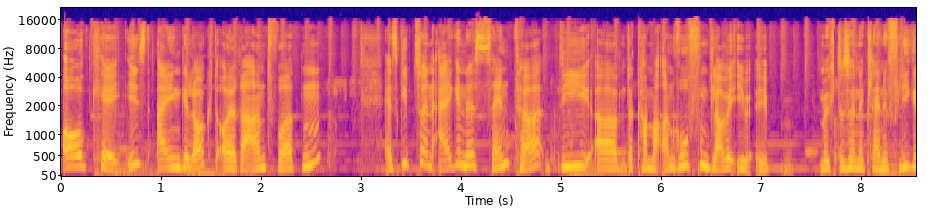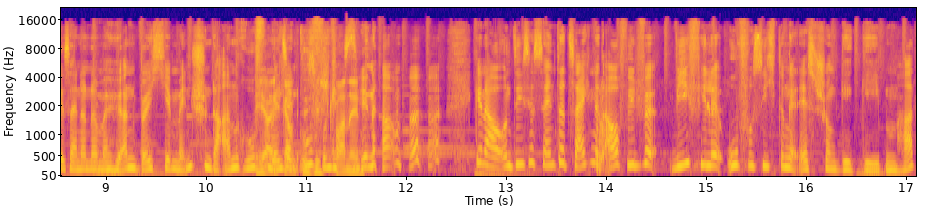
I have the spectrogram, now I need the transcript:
Okay, ist eingeloggt, eure Antworten. Es gibt so ein eigenes Center, die, äh, da kann man anrufen, glaube ich, ich möchte so eine kleine Fliege sein und einmal hören, welche Menschen da anrufen, Ja, wenn glaub, sie ein UFO spannend. gesehen haben. genau, und dieses Center zeichnet auf, wie, viel, wie viele UFO-Sichtungen es schon gegeben hat.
